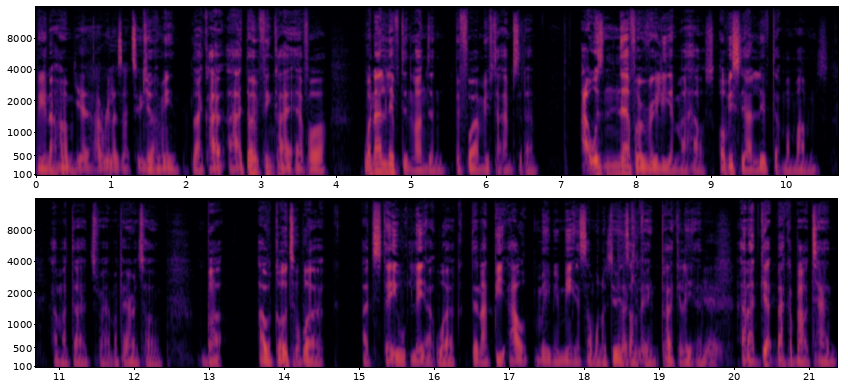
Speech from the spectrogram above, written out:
being at home. Yeah, I realize that too. Do you know what I mean? Like I, I don't think I ever when I lived in London before I moved to Amsterdam, I was never really in my house. Obviously I lived at my mum's and my dad's, right, my parents' home. But I would go to work, I'd stay late at work, then I'd be out maybe meeting someone or doing Percolating. something, percolating. Yeah. And I'd get back about ten,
